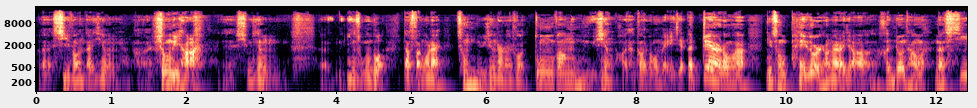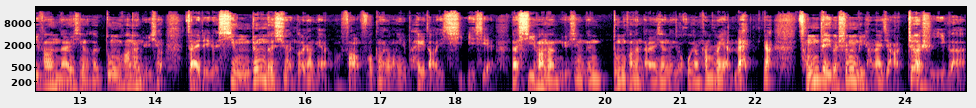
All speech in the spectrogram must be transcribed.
呃，西方男性啊，生理上啊，雄性。呃，因素更多，但反过来从女性这儿来说，东方女性好像更柔美一些。那这样的话，你从配对上来讲很正常嘛？那西方男性和东方的女性在这个性征的选择上面，仿佛更容易配到一起一些。那西方的女性跟东方的男性呢，就互相看不顺眼呗，对吧？从这个生理上来讲，这是一个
